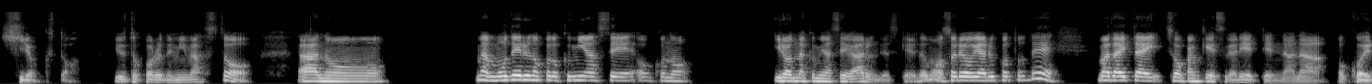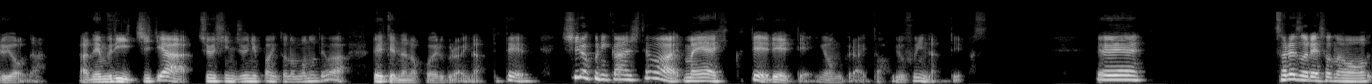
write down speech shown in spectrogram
視力というところで見ますと、あの、まあ、モデルのこの組み合わせを、この、いろんな組み合わせがあるんですけれども、それをやることで、まあ、大体相関係数が0.7を超えるような、MD1 や中心12ポイントのものでは0.7を超えるぐらいになってて、視力に関しては、まあ、やや低くて0.4ぐらいというふうになっています。で、それぞれその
